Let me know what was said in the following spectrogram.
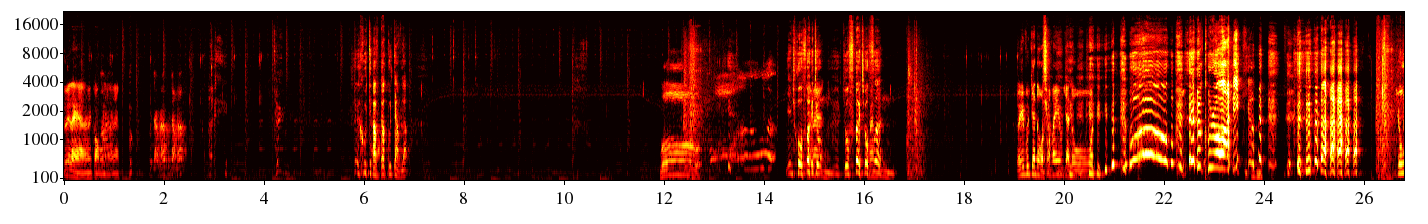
ด้วยอะไรอะมันกล่องมันอะไรกูจับแล้วกูจับแล้ว กูจับแล้วกูจับแล้ว โว้ยังโชเฟอร์โชโชเฟอร์โชเฟอร์ เฮ้ยมึงจะโดดทำไมมึงจะโดดวู้กูรอย โยไอ้ยยุ้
